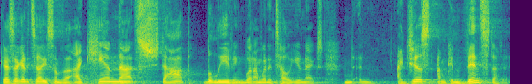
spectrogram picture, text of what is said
Guys, I got to tell you something. I cannot stop believing what I'm going to tell you next. I just, I'm convinced of it.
